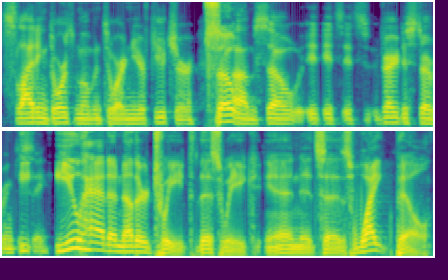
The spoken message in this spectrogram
sliding doors moment to our near future. So- um, so it, it's it's very disturbing to see. You had another tweet this week, and it says White Pill.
